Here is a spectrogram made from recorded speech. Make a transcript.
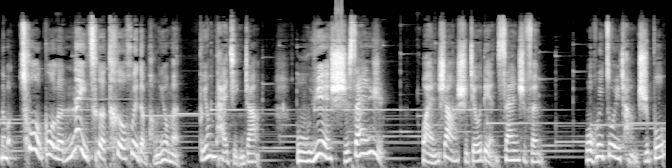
那么错过了内测特惠的朋友们。不用太紧张，五月十三日晚上十九点三十分，我会做一场直播，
